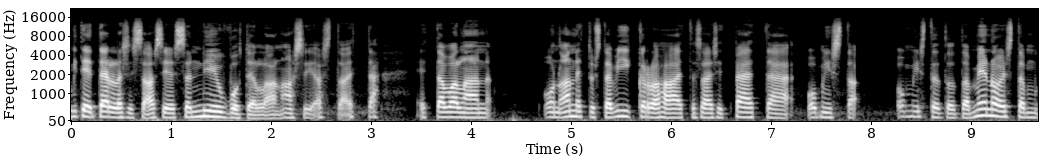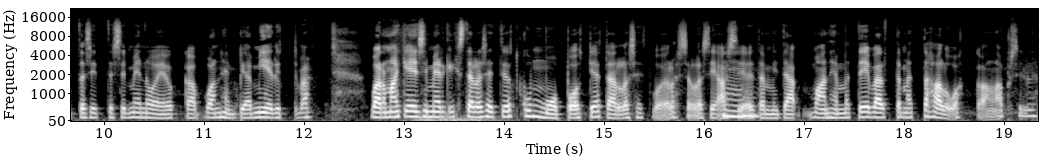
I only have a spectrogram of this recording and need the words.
miten tällaisissa asioissa neuvotellaan asiasta, että, että tavallaan on annettu sitä viikkorahaa, että saisit päättää omista, omista tota menoista, mutta sitten se meno ei olekaan vanhempia miellyttävä. Varmaankin esimerkiksi tällaiset jotkut muopot ja tällaiset voi olla sellaisia mm. asioita, mitä vanhemmat ei välttämättä haluakaan lapsille.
